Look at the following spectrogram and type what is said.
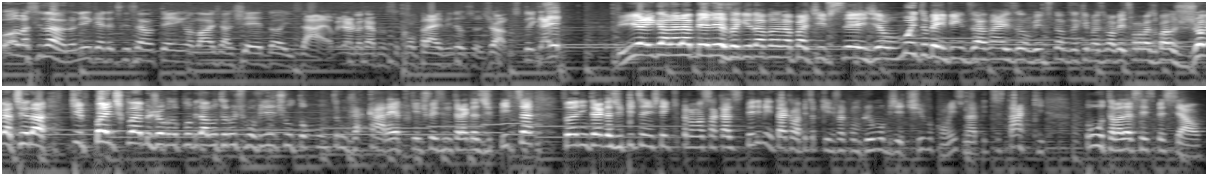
Ô vacilão, no link aí da descrição tem o loja G2A, é o melhor lugar pra você comprar e vender os seus jogos. Clica aí! E aí galera, beleza? Aqui tá falando a Patife, sejam muito bem-vindos a mais um vídeo Estamos aqui mais uma vez para mais uma jogatina de Punch Club, o jogo do Clube da Luta No último vídeo a gente lutou contra um jacaré porque a gente fez entregas de pizza Falando em entregas de pizza, a gente tem que ir pra nossa casa experimentar aquela pizza porque a gente vai cumprir um objetivo com isso, né? A pizza está aqui Puta, ela deve ser especial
